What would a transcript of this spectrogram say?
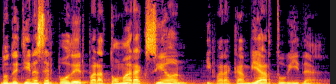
donde tienes el poder para tomar acción y para cambiar tu vida.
